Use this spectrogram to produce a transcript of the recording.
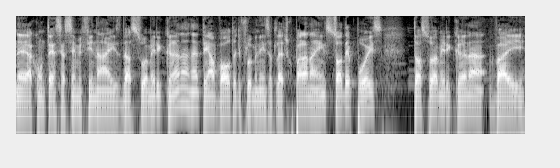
é, acontece as semifinais da Sul-Americana, né? Tem a volta de Fluminense e Atlético Paranaense só depois. Então a Sul-Americana vai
